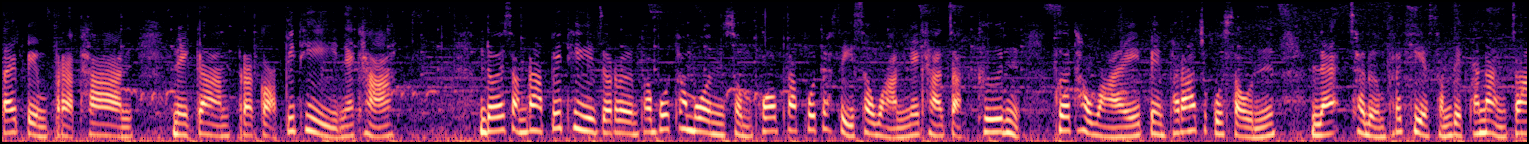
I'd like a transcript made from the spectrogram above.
ได้เป็นประธานในการประกอบพิธีนะคะโดยสำหรับพิธีเจริญพระพุทธมนต์สมโภชพระพุทธศรีสวรรค์นะคะจัดขึ้นเพื่อถวายเป็นพระราชกุศล และเฉลิมพระเกียรติสมเด็จพระนางเจ้า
